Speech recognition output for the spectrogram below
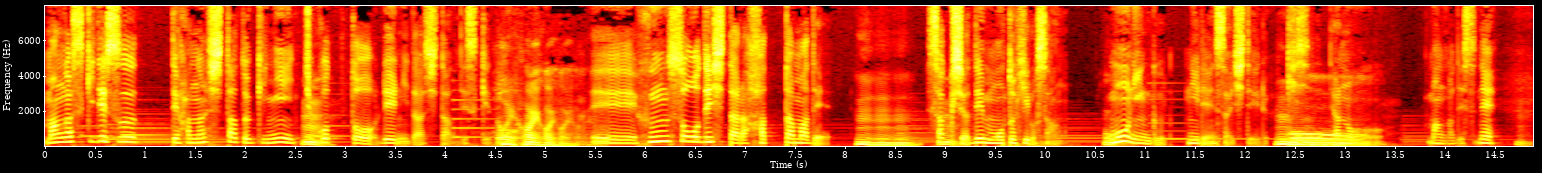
漫画好きですって話した時に、ちょこっと例に出したんですけど、はいはいはいはいはい。えー紛争でしたら八田まで、うんうん作者、伝元弘さん、おモーニングに連載している、あの、漫画ですね。うん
